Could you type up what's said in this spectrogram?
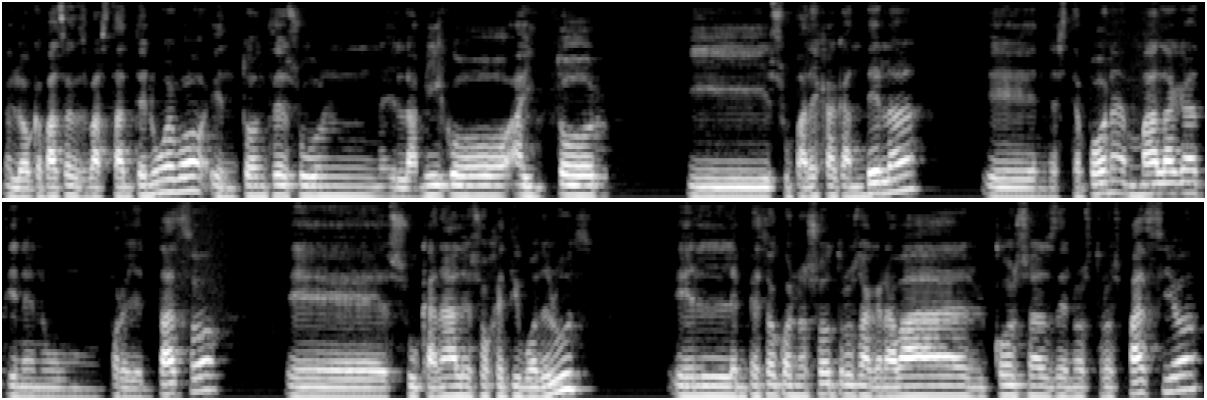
lo que pasa es bastante nuevo, entonces un, el amigo Aitor y su pareja Candela en Estepona, en Málaga, tienen un proyectazo. Eh, su canal es Objetivo de Luz. Él empezó con nosotros a grabar cosas de nuestro espacio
